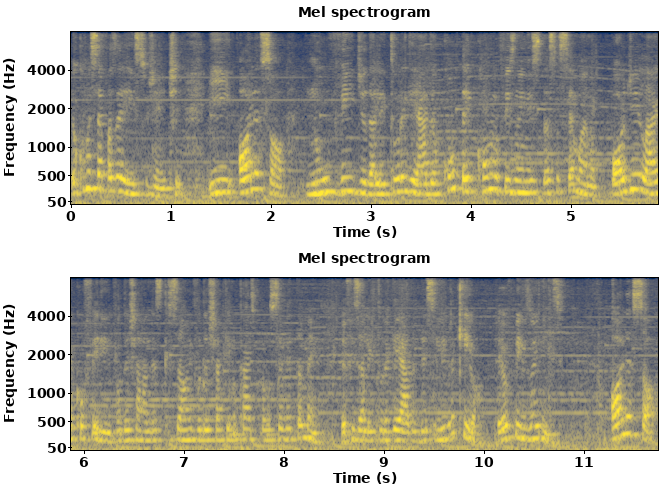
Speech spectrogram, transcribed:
Eu comecei a fazer isso, gente. E olha só, no vídeo da leitura guiada eu contei como eu fiz no início dessa semana. Pode ir lá e conferir. Vou deixar na descrição e vou deixar aqui no caso para você ver também. Eu fiz a leitura guiada desse livro aqui, ó. Eu fiz no início. Olha só,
